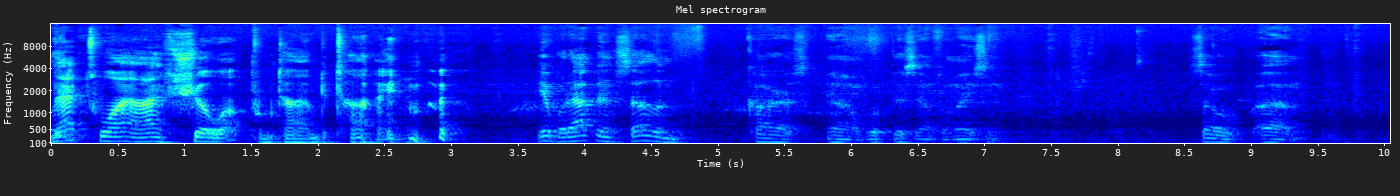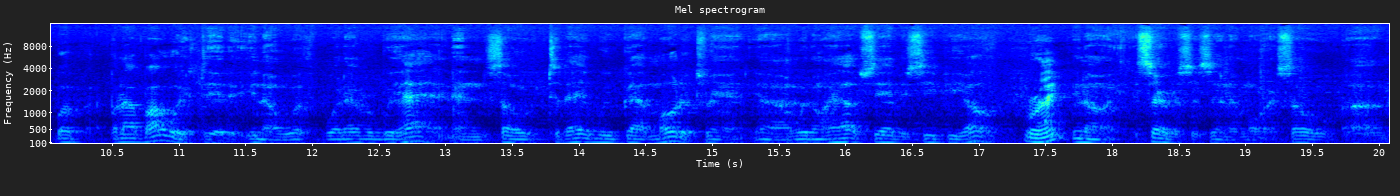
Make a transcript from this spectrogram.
that's why I show up from time to time. Yeah, but I've been selling cars, you know, with this information. So, um, but but I've always did it, you know, with whatever we had, and so today we've got MotorTrend. You know, we don't have Chevy CPO, right? you know, services anymore. So. Um,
